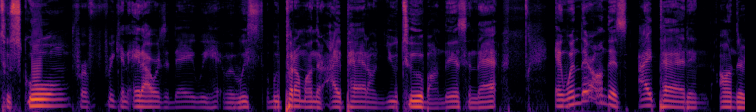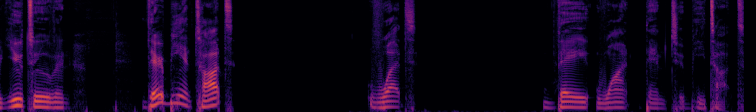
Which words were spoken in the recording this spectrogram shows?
to school for freaking eight hours a day. We we we put them on their ipad on youtube on this and that. And when they're on this ipad and on their youtube and they're being taught what they want them to be taught.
